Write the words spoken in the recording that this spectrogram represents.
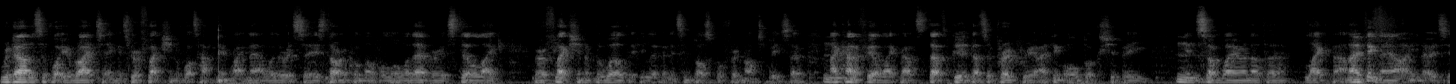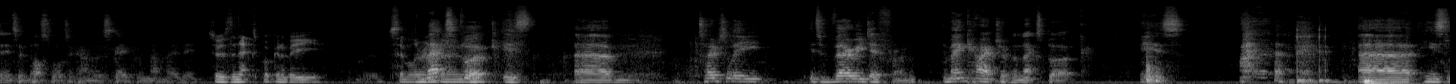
regardless of what you're writing. It's a reflection of what's happening right now, whether it's a historical novel or whatever. It's still like a reflection of the world that you live in. It's impossible for it not to be. So I Mm. kind of feel like that's that's good. That's appropriate. I think all books should be Mm. in some way or another like that, and I think they are. You know, it's it's impossible to kind of escape from that. Maybe. So is the next book going to be similar? in Next or- book is um, totally. It's very different. The main character of the next book is. uh, he's.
